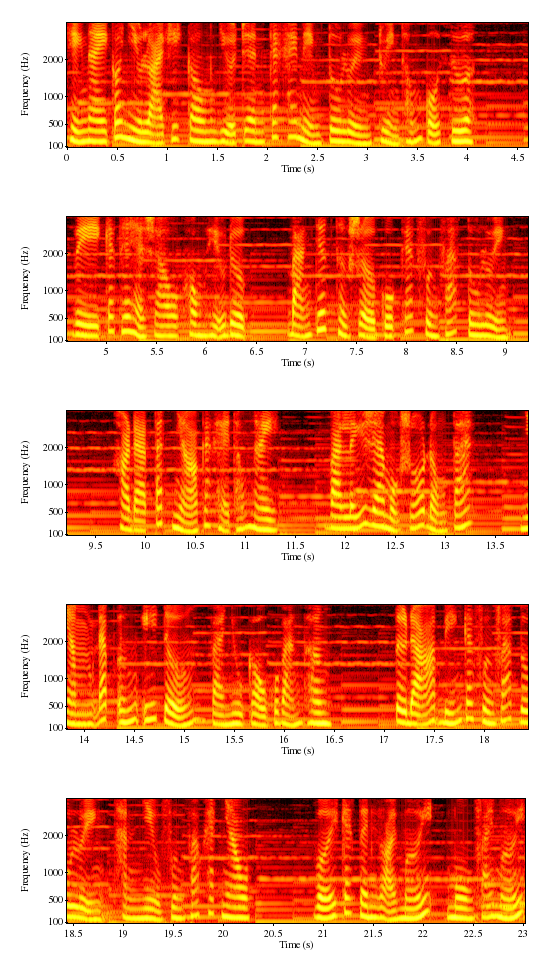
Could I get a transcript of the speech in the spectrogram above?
Hiện nay có nhiều loại khí công dựa trên các khái niệm tu luyện truyền thống cổ xưa, vì các thế hệ sau không hiểu được bản chất thực sự của các phương pháp tu luyện. Họ đã tách nhỏ các hệ thống này và lấy ra một số động tác nhằm đáp ứng ý tưởng và nhu cầu của bản thân. Từ đó biến các phương pháp tu luyện thành nhiều phương pháp khác nhau với các tên gọi mới, môn phái mới.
